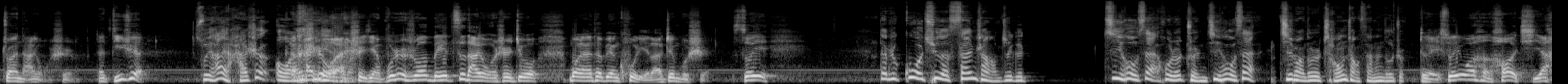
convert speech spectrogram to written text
专打勇士的。他的确，所以他也还是偶然还是偶然事件，不是说每次打勇士就莫兰特变库里了，真不是。所以，但是过去的三场这个。季后赛或者准季后赛，基本上都是场场三分都准。对，所以我很好奇啊，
